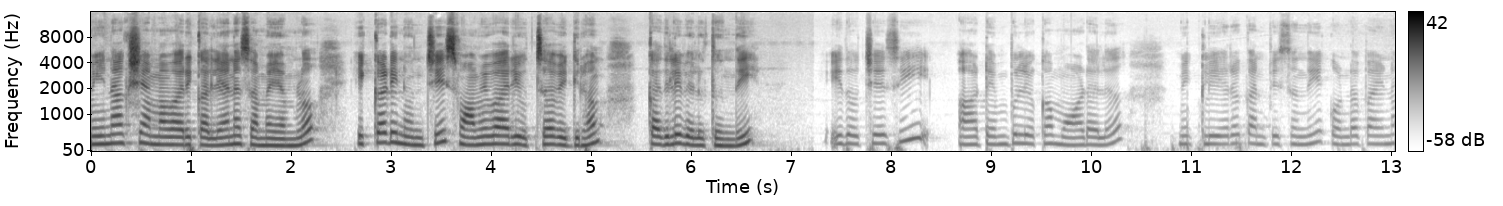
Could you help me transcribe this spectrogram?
మీనాక్షి అమ్మవారి కళ్యాణ సమయంలో ఇక్కడి నుంచి స్వామివారి ఉత్సవ విగ్రహం కదిలి వెళుతుంది. ఇది వచ్చేసి ఆ టెంపుల్ యొక్క మోడల్. మీకు క్లియర్గా కనిపిస్తుంది. కొండపైన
